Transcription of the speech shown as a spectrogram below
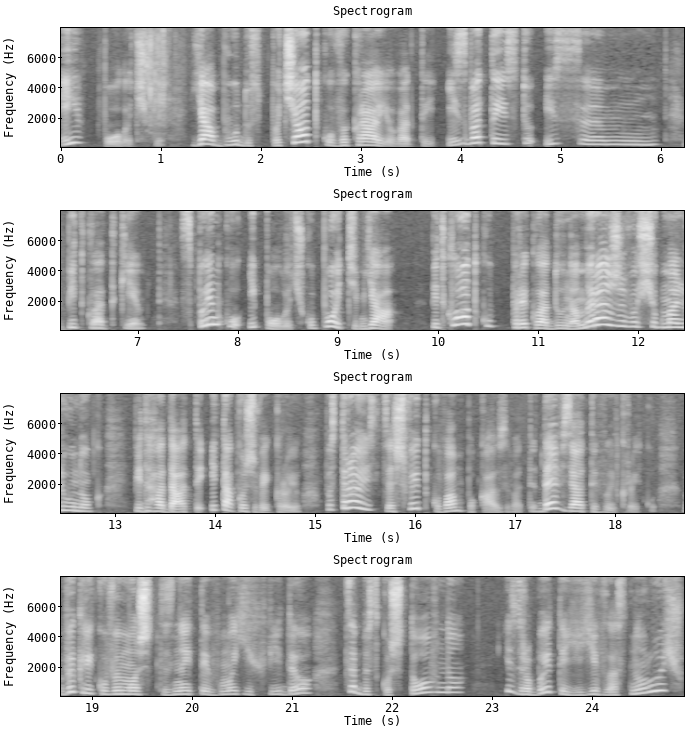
і полочки. Я буду спочатку викраювати із батисту, із ем, підкладки, спинку і полочку. Потім я підкладку прикладу на мережево, щоб малюнок підгадати, і також викрою. Постараюсь це швидко вам показувати, де взяти викройку. Викрійку ви можете знайти в моїх відео, це безкоштовно, і зробити її власноруч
